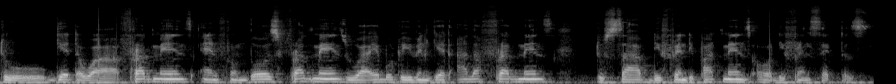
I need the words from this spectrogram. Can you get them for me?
to get our fragments and from those fragments we are able to even get other fragments to serve different departments or different sectors.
